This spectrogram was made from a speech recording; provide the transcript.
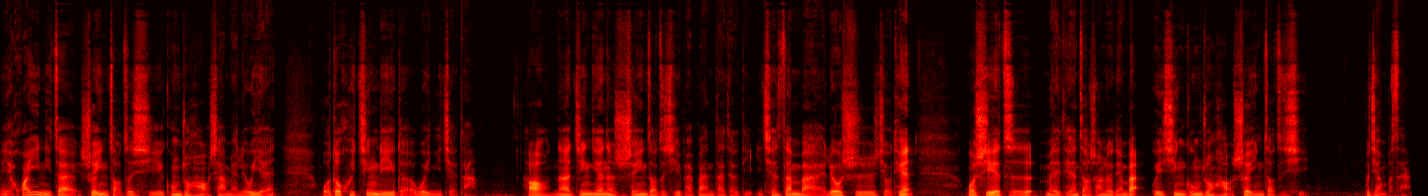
也欢迎你在摄影早自习公众号下面留言，我都会尽力的为你解答。好，那今天呢是摄影早自习陪伴大家的第一千三百六十九天，我是叶子，每天早上六点半，微信公众号摄影早自习，不见不散。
